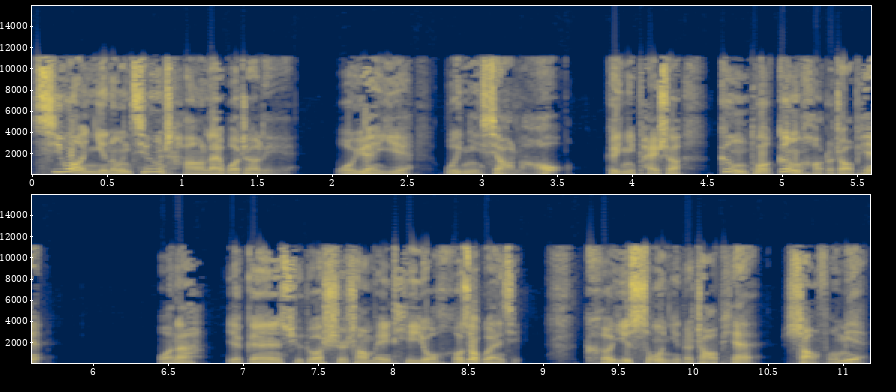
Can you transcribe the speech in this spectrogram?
希望你能经常来我这里，我愿意为你效劳，给你拍摄更多更好的照片。我呢也跟许多时尚媒体有合作关系，可以送你的照片上封面。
